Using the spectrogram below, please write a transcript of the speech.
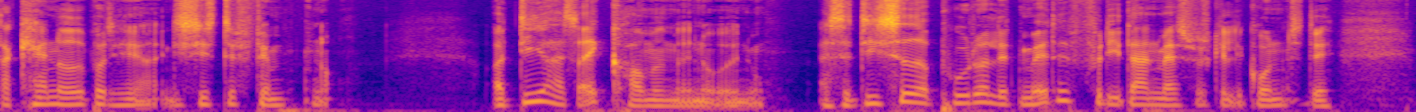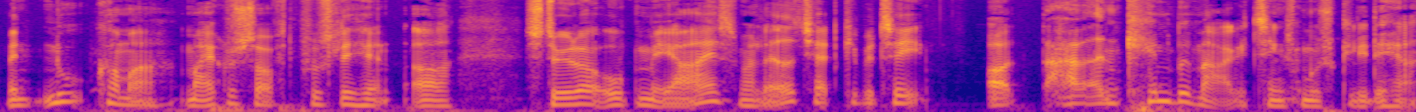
der kan noget på det her i de sidste 15 år. Og de har altså ikke kommet med noget endnu. Altså, de sidder og putter lidt med det, fordi der er en masse forskellige grunde til det. Men nu kommer Microsoft pludselig hen og støtter OpenAI, som har lavet ChatGPT, og der har været en kæmpe marketingsmuskel i det her.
